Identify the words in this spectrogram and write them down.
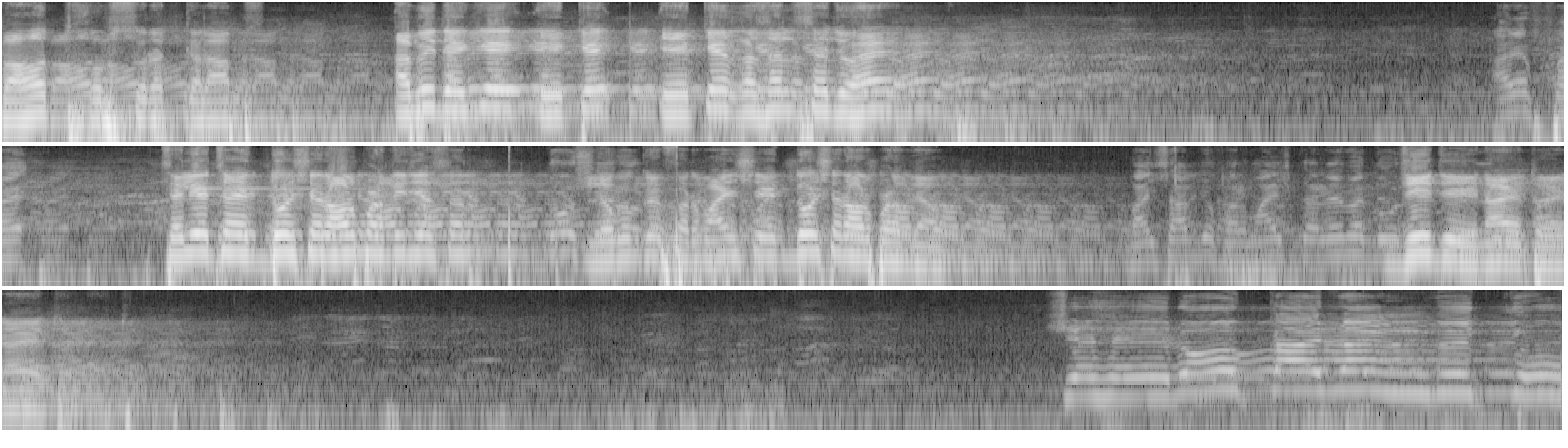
बहुत खूबसूरत कलाम। अभी देखिए एक एक गज़ल से जो है। अरे चलिए अच्छा एक दो शेर और पढ़ दीजिए सर। लोगों की फरमाइश एक दो शेर और पढ़ दें भाई साहब जो फरमाइश कर रहे हैं जी जी इनायत हो इनायत हो इनायत हो। शहरों का रंग क्यों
